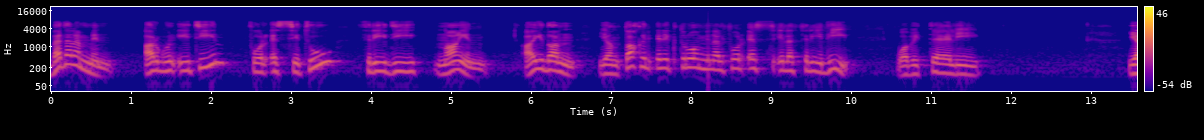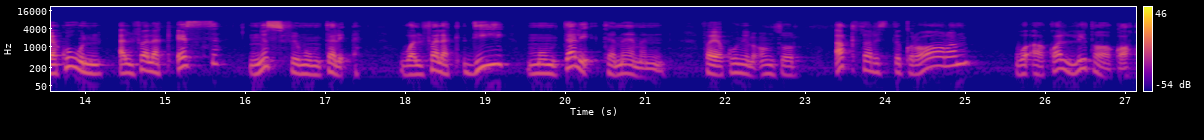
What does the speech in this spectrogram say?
بدلا من أرجون 18 4s2 3d 9 أيضا ينتقل إلكترون من ال 4s إلى 3d وبالتالي يكون الفلك S نصف ممتلئ والفلك D ممتلئ تماما فيكون العنصر أكثر استقرارا وأقل طاقة.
